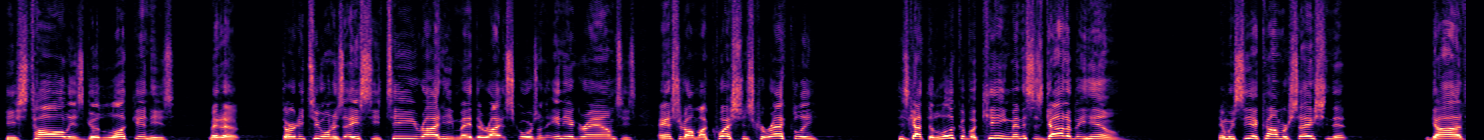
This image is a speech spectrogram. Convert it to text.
he's tall, he's good looking, he's made a 32 on his ACT, right? He made the right scores on the Enneagrams. He's answered all my questions correctly. He's got the look of a king. Man, this has got to be him. And we see a conversation that God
